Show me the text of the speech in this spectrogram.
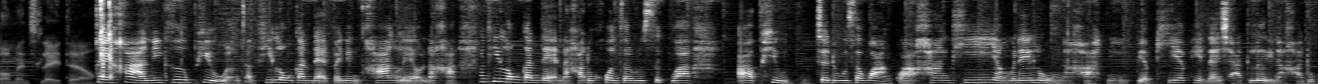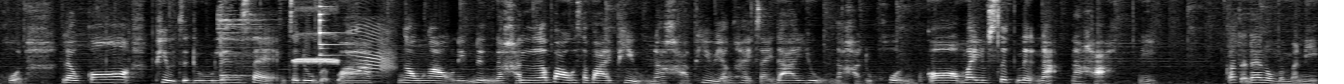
moments later. โอเคค่ะนี่คือผิวหลังจากที่ลงกันแดดไปหนึ่งข้างแล้วนะคะข้างที่ลงกันแดดนะคะ ทุกคนจะรู้สึกว่าอ่า ผิวจะดูสว่างกว่าข้างที่ยังไม่ได้ลงนะคะ นี่เปรียบเทียบเห็นได้ชัดเลยนะคะ ทุกคนแล้วก็ผิวจะดูเล่นแสงจะดูแบบว่าเงาเงานิดนึงนะคะ เนื้อเบาสบายผิวนะคะ ผิวยังหายใจได้อยู่นะคะ ทุกคนก็ไม่รู้สึกเหนอะหนะนะคะ นี่ ก็จะได้ลงประมาณนี้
